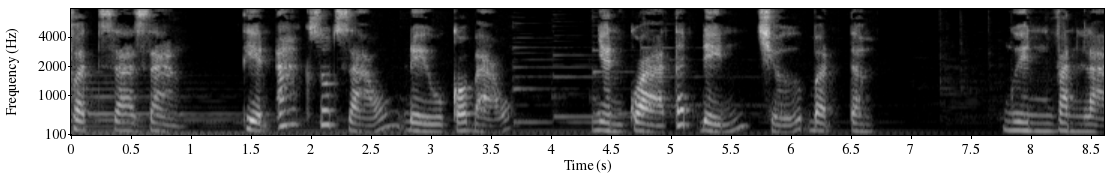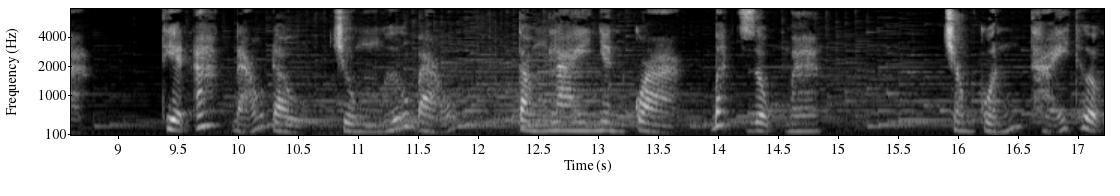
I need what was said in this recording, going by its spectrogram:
Phật gia giảng thiện ác rốt ráo đều có báo. Nhân quả tất đến chớ bận tâm. Nguyên văn là, thiện ác đáo đầu trùng hữu báo, tòng lai nhân quả bất dụng ma. Trong cuốn thái thượng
